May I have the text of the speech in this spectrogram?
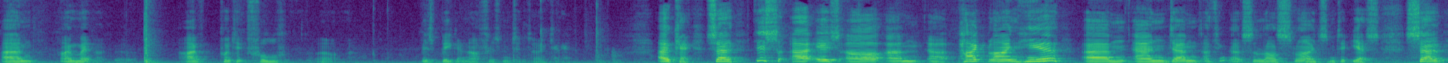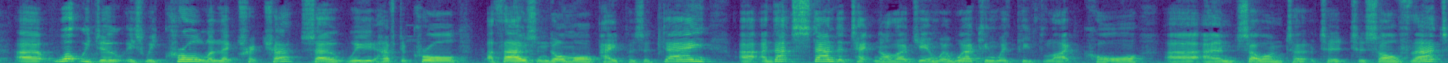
Um, I have put it full. Uh, it's big enough, isn't it? Okay. Okay, so this uh, is our um, uh, pipeline here, um, and um, I think that's the last slide, isn't it? Yes. So uh, what we do is we crawl the literature, so we have to crawl a thousand or more papers a day, uh, and that's standard technology, and we're working with people like Core uh, and so on to, to, to solve that.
